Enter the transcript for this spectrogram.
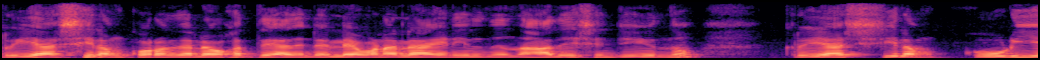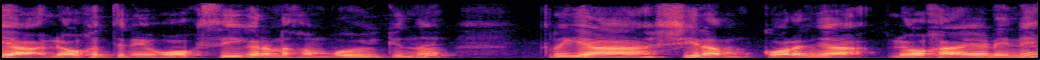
ക്രിയാശീലം കുറഞ്ഞ ലോഹത്തെ അതിന്റെ ലവണ ലായനിയിൽ നിന്ന് ആദേശം ചെയ്യുന്നു. ക്രിയാശീലം കൂടിയ ലോഹത്തിന് ഓക്സീകരണം സംഭവിക്കുന്നു. ക്രിയാശീലം കുറഞ്ഞ ലോഹ അയണിന്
